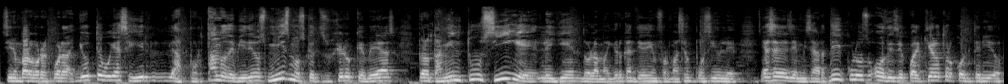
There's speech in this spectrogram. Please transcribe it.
Sin embargo, recuerda, yo te voy a seguir aportando de videos mismos que te sugiero que veas, pero también tú sigue leyendo la mayor cantidad de información posible, ya sea desde mis artículos o desde cualquier otro contenido.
